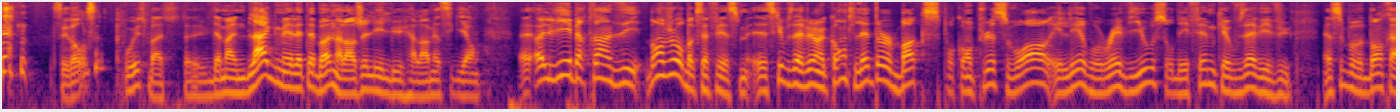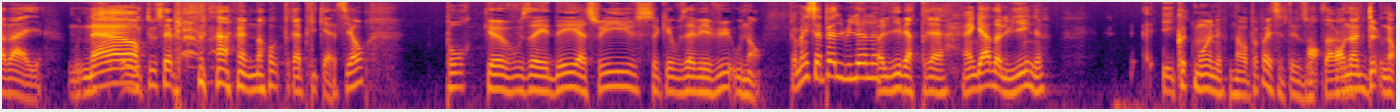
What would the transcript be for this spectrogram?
C'est drôle, ça? Oui, c'est ben, c'est évidemment une blague, mais elle était bonne, alors je l'ai lu. Alors merci Guillaume. Euh, Olivier Bertrand dit Bonjour Box Office. Est-ce que vous avez un compte Letterbox pour qu'on puisse voir et lire vos reviews sur des films que vous avez vus? Merci pour votre bon travail. Ou, Non. ou tout simplement une autre application pour que vous aider à suivre ce que vous avez vu ou non. Comment il s'appelle, lui, là? Olivier Bertrand. Regarde, Olivier, là. Écoute-moi, là. Non, on peut pas insulter les On, auditeurs. on a deux, non.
